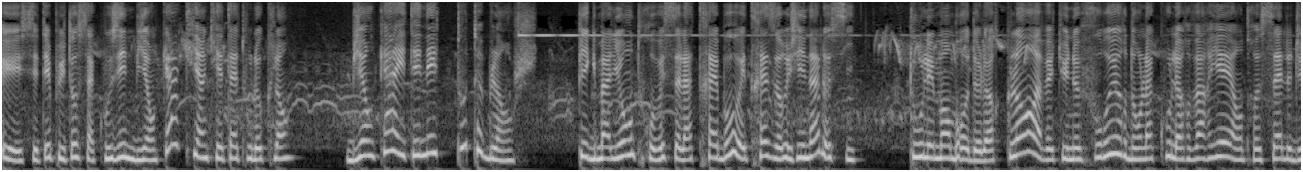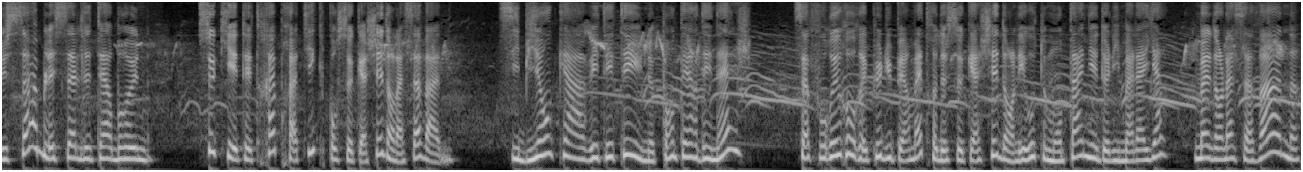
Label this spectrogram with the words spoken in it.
Et c'était plutôt sa cousine Bianca qui inquiétait tout le clan. Bianca était née toute blanche. Pygmalion trouvait cela très beau et très original aussi. Tous les membres de leur clan avaient une fourrure dont la couleur variait entre celle du sable et celle des terres brunes, ce qui était très pratique pour se cacher dans la savane. Si Bianca avait été une panthère des neiges, sa fourrure aurait pu lui permettre de se cacher dans les hautes montagnes de l'Himalaya. Mais dans la savane,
